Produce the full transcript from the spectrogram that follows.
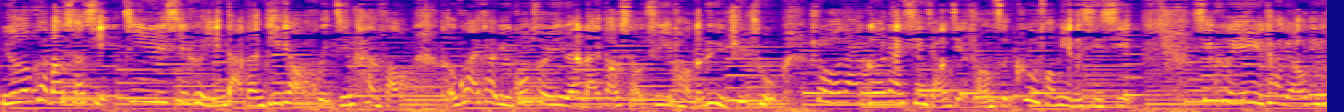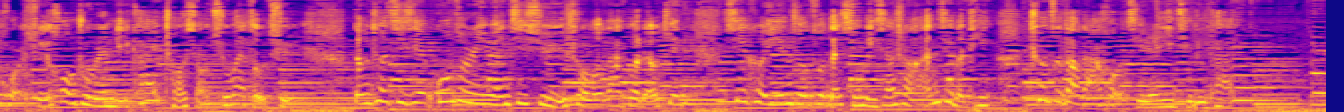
娱乐快报消息近日谢可寅打扮低调回京看房。很快他与工作人员来到小区一旁的绿植处售楼大哥耐心讲解房子各方面的信息。谢可寅与他聊了一会儿随后众人离开朝小区外走去。等车期间工作人员继续与售楼大哥聊天谢可寅则坐在行李箱上安静的听车子到达后几人一起离开。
